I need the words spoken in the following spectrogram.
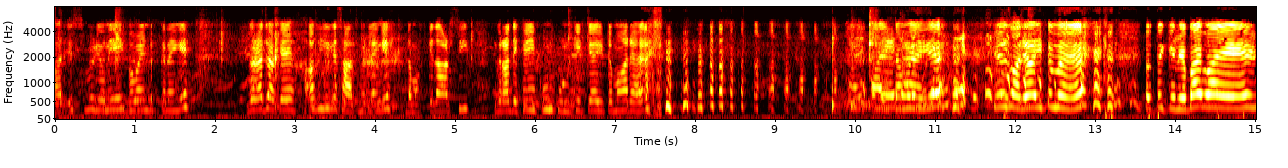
और इस वीडियो ने यही अप करेंगे। घर जाके अगली के साथ मिलेंगे धमाकेदार सी। घर देखेंगे कौन कौन के क्या आइटम आ रहा है। आइटम है ये। ये सारे आइटम है। तब तक के लिए बाय बाय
